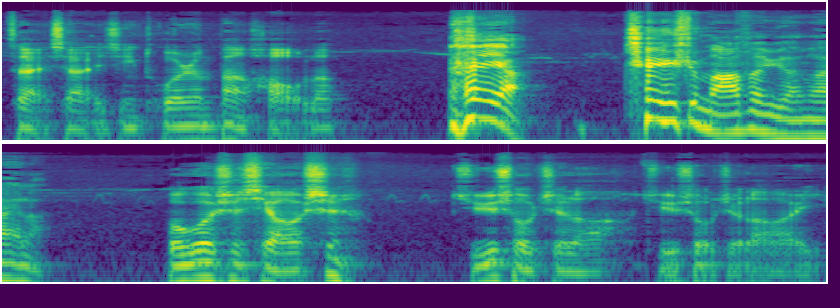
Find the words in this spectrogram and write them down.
在下已经托人办好了。哎呀，真是麻烦员外了。不过是小事，举手之劳，举手之劳而已。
